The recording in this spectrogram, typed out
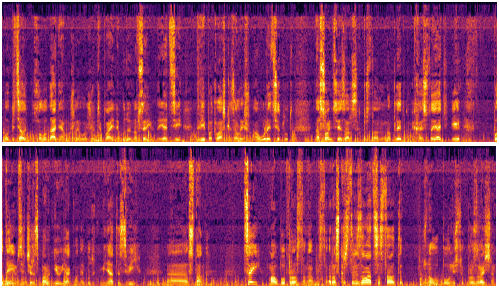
обіцяють похолодання, можливо вже тепла і не буде, але все рівно. Я ці дві баклажки залишу на вулиці тут, на сонці. Зараз їх поставлю на плитку, нехай стоять і подивимося через пару днів, як вони будуть міняти свій е, стан. Цей мав би просто-напросто розкристалізуватися, ставити знову повністю прозрачним.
